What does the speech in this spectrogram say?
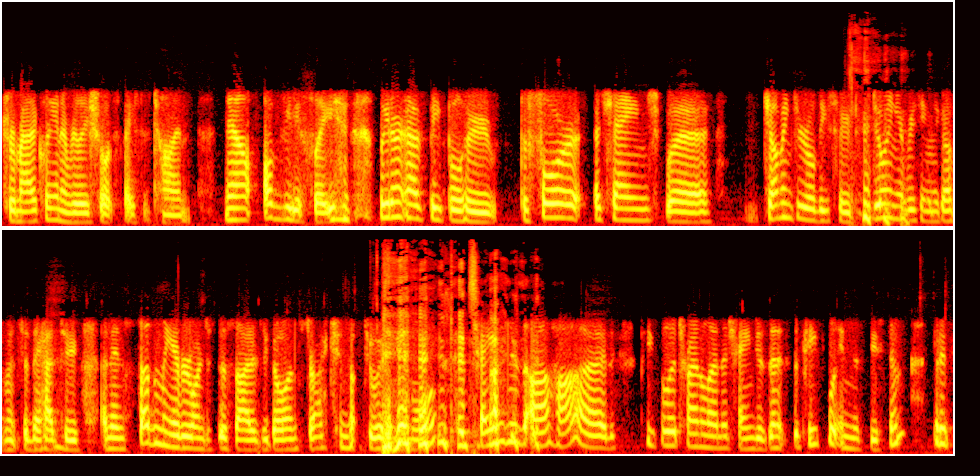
dramatically in a really short space of time. Now, obviously, we don't have people who, before a change, were jumping through all these hoops, doing everything the government said they had to, and then suddenly everyone just decided to go on strike and not do it anymore. changes right. are hard. People are trying to learn the changes, and it's the people in the system, but it's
